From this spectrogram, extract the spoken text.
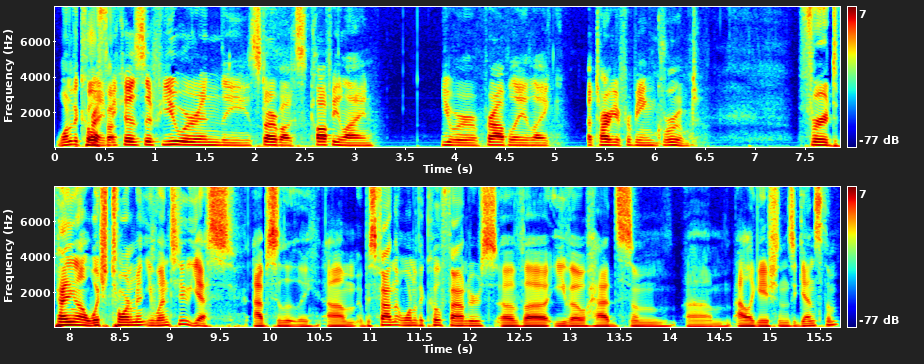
One of the co Right, because if you were in the Starbucks coffee line, you were probably like a target for being groomed. For depending on which tournament you went to, yes, absolutely. Um, it was found that one of the co-founders of uh, Evo had some um, allegations against them,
